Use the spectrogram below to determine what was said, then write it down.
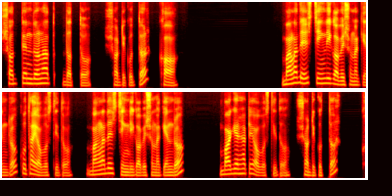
সত্যেন্দ্রনাথ দত্ত। সঠিক উত্তর, খ। বাংলাদেশ চিংড়ি গবেষণা কেন্দ্র কোথায় অবস্থিত? বাংলাদেশ চিংড়ি গবেষণা কেন্দ্র বাগেরহাটে অবস্থিত। সঠিক উত্তর, খ।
